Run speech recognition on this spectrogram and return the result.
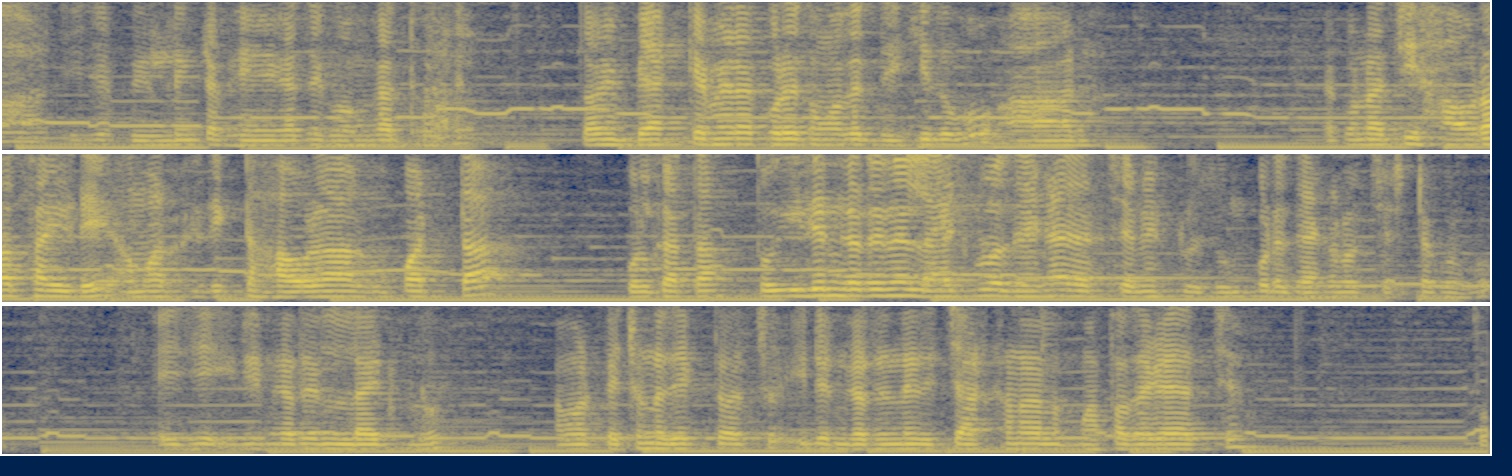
আর এই যে বিল্ডিংটা ভেঙে গেছে গঙ্গার ধরে। তো আমি ব্যাক ক্যামেরা করে তোমাদের দেখিয়ে দেবো। আর এখন আছি হাওড়া সাইডে আমার এদিকটা হাওড়া আর কলকাতা। তো ইডেন গার্ডেনের লাইটগুলো দেখা যাচ্ছে, আমি একটু জুম করে দেখানোর চেষ্টা করব। এই যে ইডেন গার্ডেনের লাইটগুলো আমার পেছনে দেখতে পাচ্ছ ইডেন গার্ডেনের চারখানা মাথা দেখা যাচ্ছে। তো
